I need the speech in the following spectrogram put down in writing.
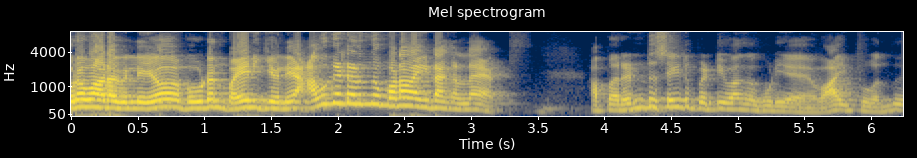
உறவாடவில்லையோ இப்போ உடன் பயணிக்கவில்லையோ அவங்ககிட்ட இருந்து பணம் வாங்கிட்டாங்கல்ல. அப்போ ரெண்டு சைடு பெட்டி வாங்கக்கூடிய வாய்ப்பு வந்து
